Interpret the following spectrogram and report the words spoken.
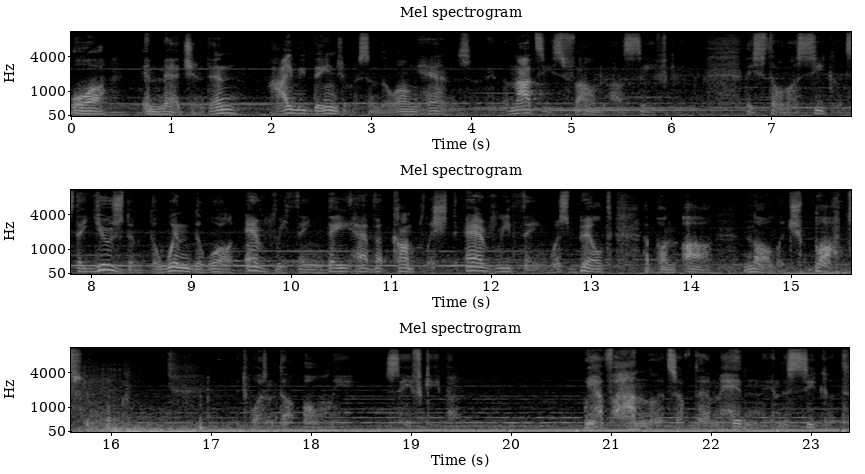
or imagined, and highly dangerous in the wrong hands. And the Nazis found our safekeep. They stole our secrets. They used them to win the war. Everything they have accomplished, everything was built upon our knowledge. But it wasn't our only safekeep. We have hundreds of them hidden in the secret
